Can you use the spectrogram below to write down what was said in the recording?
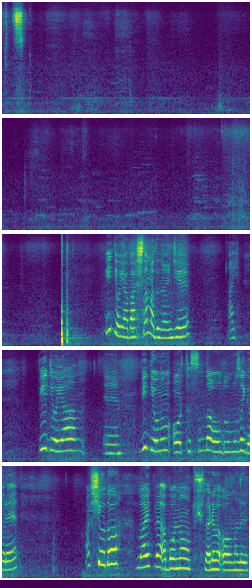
Fıçık. Videoya başlamadan önce ay videoya e, videonun ortasında olduğumuza göre aşağıda like ve abone ol tuşları olmalı.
